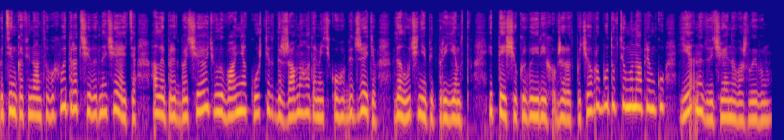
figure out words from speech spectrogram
Оцінка фінансових витрат ще визначається, але передбачають вливання коштів з державного та міського бюджетів, залучення підприємств. І те, що Кривий Ріг вже розпочав роботу в цьому напрямку, є надзвичайно важливим.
